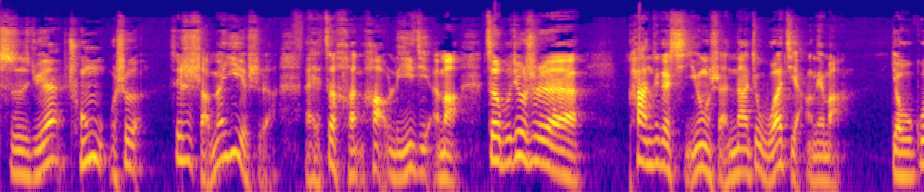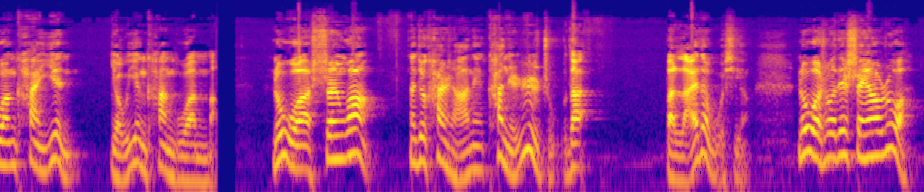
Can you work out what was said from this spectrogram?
死绝从母色，这是什么意思啊？哎，这很好理解嘛，这不就是看这个喜用神呢？就我讲的嘛，有官看印，有印看官嘛。如果身旺，那就看啥呢？看你日主的本来的五行。如果说这身要弱，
